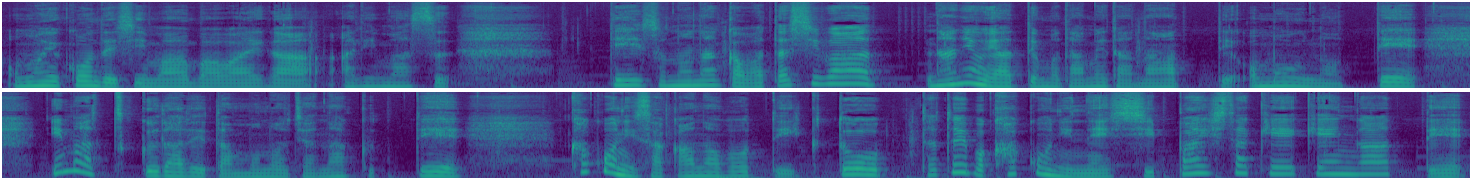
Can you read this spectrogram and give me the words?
思い込んでしまう場合があります。でそのなんか私は何をやってもダメだなって思うのって今作られたものじゃなくて過去に遡っていくと例えば過去にね失敗した経験があって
